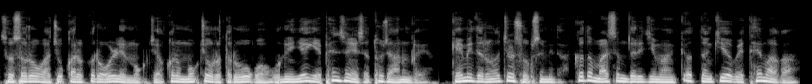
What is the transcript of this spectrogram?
스스로가 주가를 끌어올릴 목적 그런 목적으로 들어오고 우리는 여기에 편성해서 투자하는 거예요. 개미들은 어쩔 수 없습니다. 그도 말씀드리지만 어떤 기업의 테마가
